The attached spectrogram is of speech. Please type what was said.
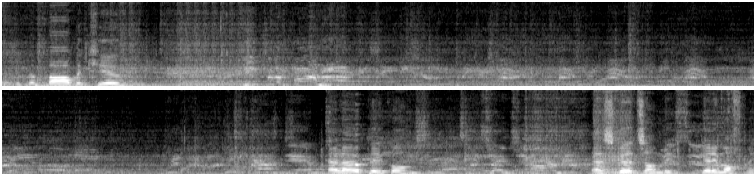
Look at the barbecue. Hello people. That's good, zombie. Get him off me.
